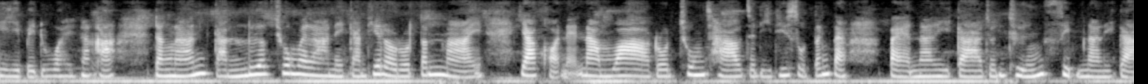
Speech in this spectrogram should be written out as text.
ดีไปด้วยนะคะ ดังนั้นการเลือกช่วงเวลาในการที่เรารดต้นไม้ยาขอแนะนำว่ารดช่วงเช้าจะดีที่สุดตั้งแต่ 8 นาฬิกาจนถึง 10 นาฬิกา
